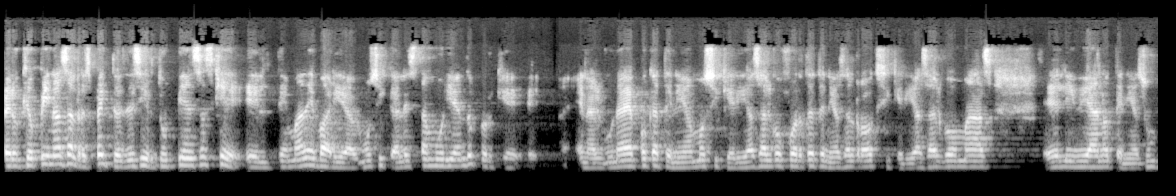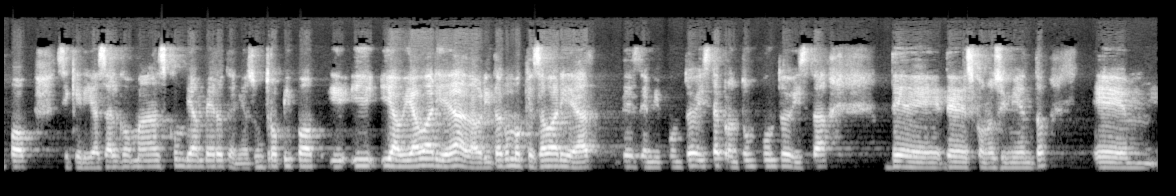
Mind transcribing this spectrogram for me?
pero ¿qué opinas al respecto? Es decir, ¿tú piensas que el tema de variedad musical está muriendo? Porque eh, en alguna época teníamos, si querías algo fuerte, tenías el rock, si querías algo más eh, liviano, tenías un pop, si querías algo más cumbiambero, tenías un tropipop y, y, y había variedad. Ahorita como que esa variedad, desde mi punto de vista, de pronto un punto de vista de, desconocimiento, em,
